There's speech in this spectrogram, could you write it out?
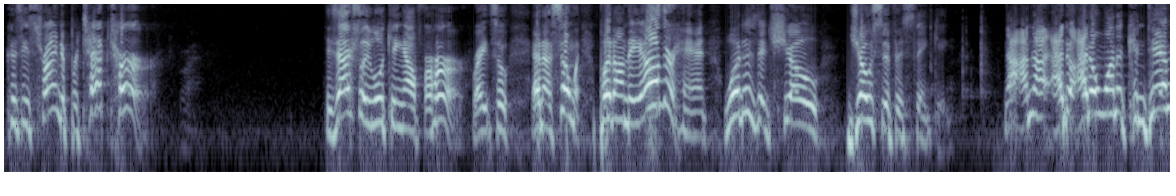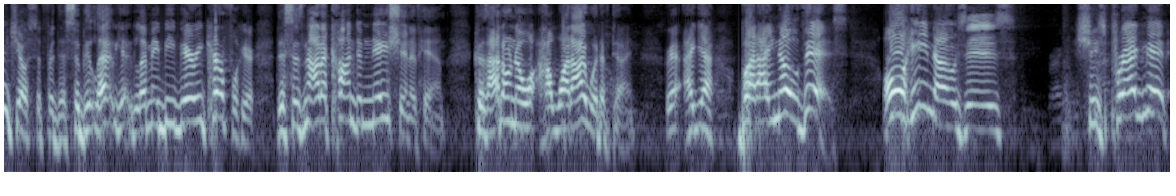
because he's trying to protect her. He's actually looking out for her, right? So, and uh, some way. But on the other hand, what does it show Joseph is thinking. Now, I'm not, I don't, I don't want to condemn Joseph for this, so let, let me be very careful here. This is not a condemnation of him, because I don't know how, what I would have done. Yeah, but I know this. All he knows is she's pregnant,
